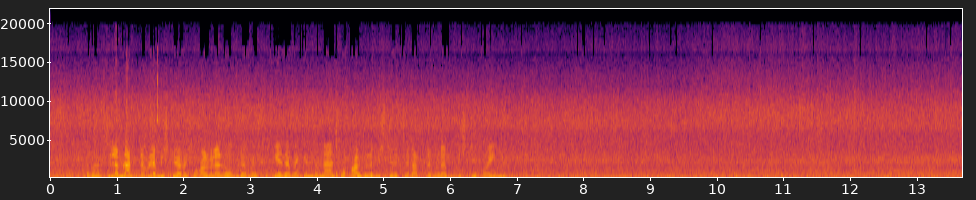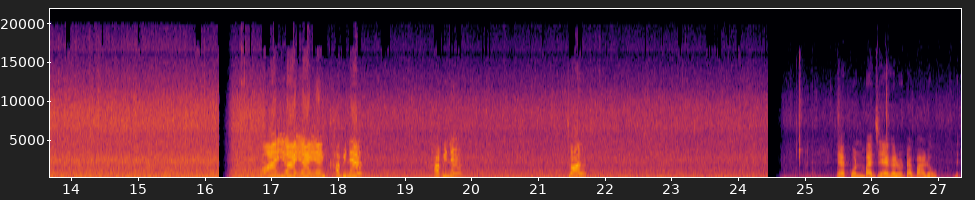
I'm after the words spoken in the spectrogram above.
তো ভাবছিলাম রাত্রেবেলা বৃষ্টি হবে, সকালবেলা রোদ যাবে শুকিয়ে যাবে, কিন্তু না, সকালবেলা বৃষ্টি হচ্ছে, রাত্রেবেলা বৃষ্টি হয়নি ওই, ওই, ওই, ওই, খাবি না খাবি না চল এখন বাজে এগারোটা বারো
